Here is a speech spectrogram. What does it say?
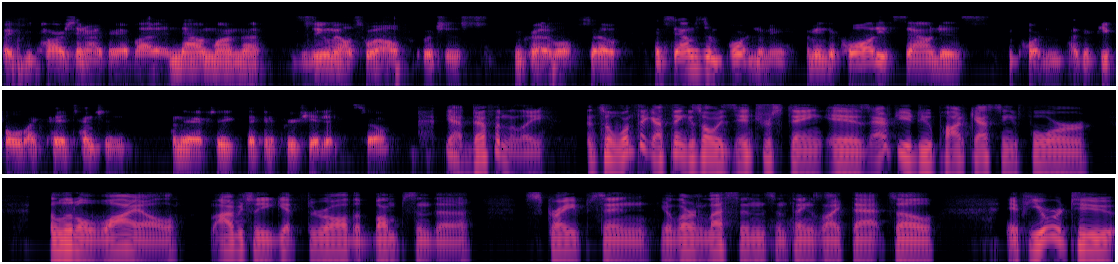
like Guitar Center. I think I bought it, and now I'm on the Zoom L12, which is incredible. So, and sound is important to me. I mean, the quality of sound is important. I think people like pay attention and they actually they can appreciate it. So, yeah, definitely. And so one thing I think is always interesting is after you do podcasting for a little while, obviously you get through all the bumps and the scrapes and you learn lessons and things like that. So if you were to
